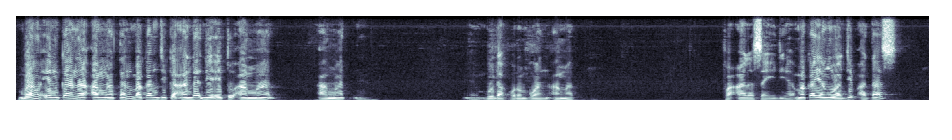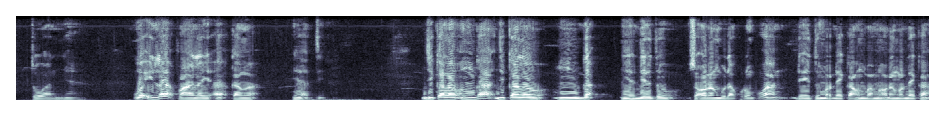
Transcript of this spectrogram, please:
Bal in kana amatan bahkan jika ada dia itu amat amat ya, budak perempuan amat fa'ala sayyidiha. Maka yang wajib atas tuannya. Wa ila fa'ala kama yati. Jikalau enggak jikalau enggak ya dia itu seorang budak perempuan dia itu merdeka umpama orang merdeka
